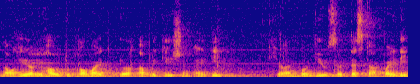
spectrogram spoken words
Now here you have to provide your application id here i am going to use a test app id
